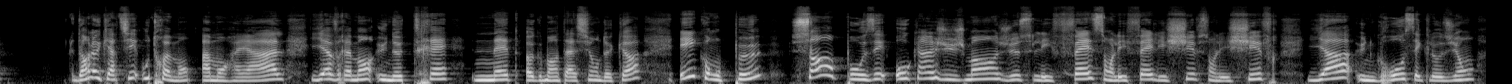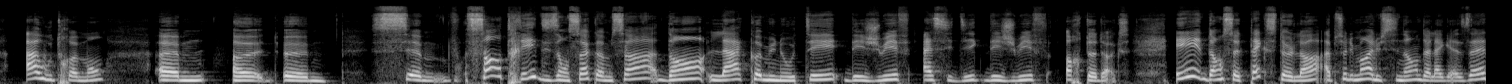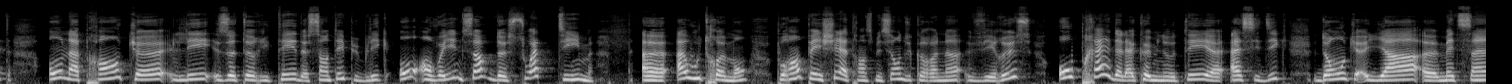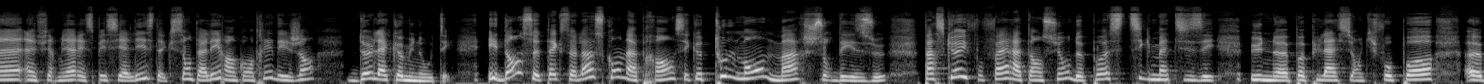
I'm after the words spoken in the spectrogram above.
dans le quartier Outremont à Montréal, il y a vraiment une très nette augmentation de cas et qu'on peut sans poser aucun jugement, juste les faits sont les faits, les chiffres sont les chiffres, il y a une grosse éclosion à Outremont. Euh, euh, centré, disons ça comme ça, dans la communauté des juifs assidiques, des juifs orthodoxes. Et dans ce texte-là, absolument hallucinant de la Gazette, on apprend que les autorités de santé publique ont envoyé une sorte de SWAT team euh, à Outremont pour empêcher la transmission du coronavirus auprès de la communauté euh, acidique. Donc, il y a euh, médecins, infirmières et spécialistes qui sont allés rencontrer des gens de la communauté. Et dans ce texte-là, ce qu'on apprend, c'est que tout le monde marche sur des œufs parce qu'il faut faire attention de pas stigmatiser une population, qu'il faut pas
